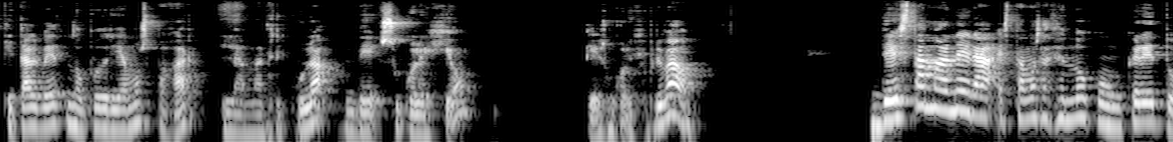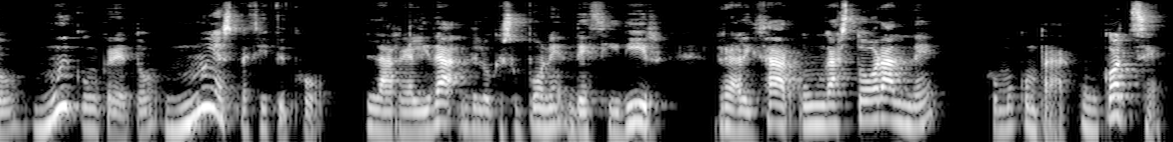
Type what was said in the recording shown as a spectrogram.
que tal vez no podríamos pagar la matrícula de su colegio, que es un colegio privado. De esta manera estamos haciendo concreto, muy concreto, muy específico, la realidad de lo que supone decidir realizar un gasto grande como comprar un coche.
